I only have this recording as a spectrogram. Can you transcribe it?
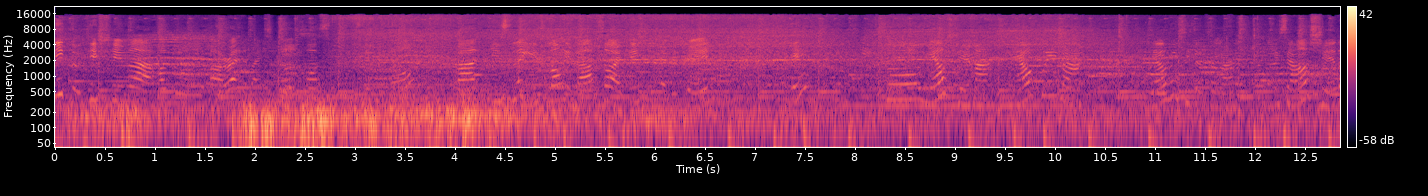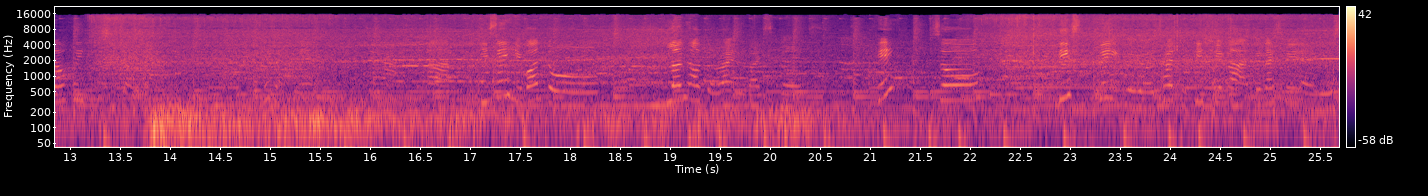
Need to teach him lah how to uh, ride the bicycle because he's know. But his leg is long enough, so I think he have to train. Okay? So 你要学吗？你要会吗？你要会骑脚车吗？你想要学到会骑脚车？我不想学。啊，he he want to learn how to ride the bicycle. Okay? So this week we will try to teach him lah. The next week and we'll.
